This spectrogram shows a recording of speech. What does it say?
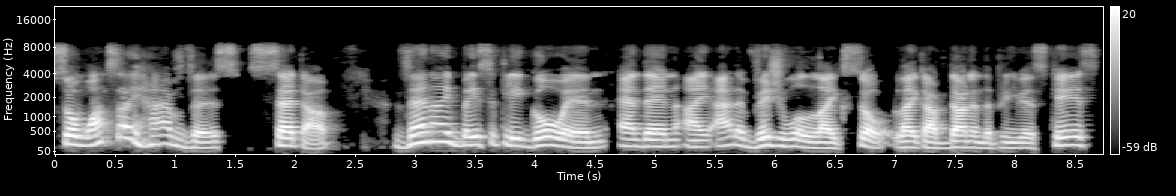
So once I have this set up, then I basically go in and then I add a visual like so, like I've done in the previous case.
